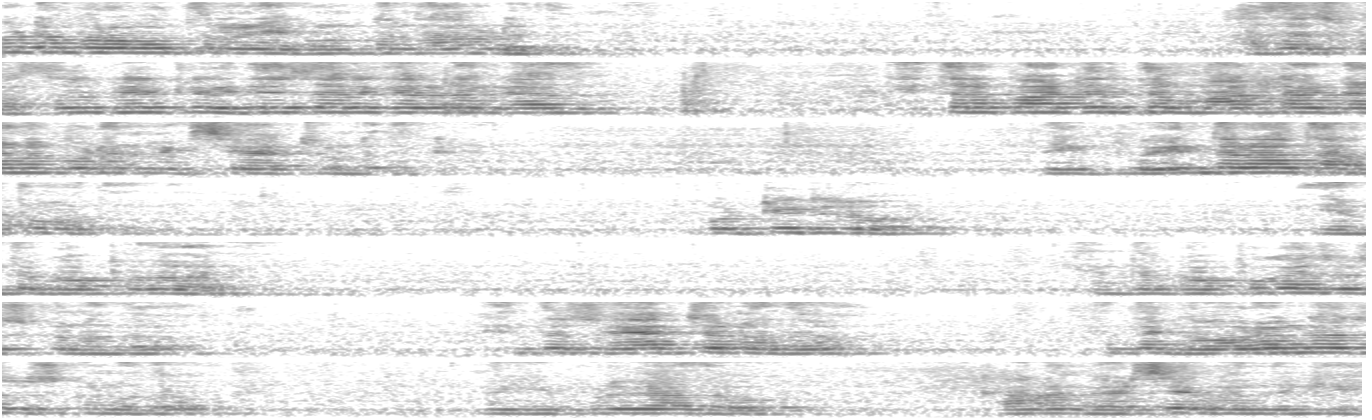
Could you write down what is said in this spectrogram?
కూటమి ప్రభుత్వం నీకు ఉంటుందా అని అడుగుతున్నా అసలు స్పెషల్ ఫ్లైట్లో విదేశాలకు వెళ్ళడం కాదు. ఇతర పార్టీలతో మాట్లాడడానికి కూడా మీకు స్వేచ్ఛ ఉండదు ఇక్కడ మీకు పోయిన తర్వాత అర్థమవుతుంది. పుట్టిల్లు ఎంత గొప్పదో అని. ఎంత గొప్పగా చూసుకున్నదో ఎంత స్వేచ్ఛ ఉన్నదో ఎంత గౌరవంగా చూసుకున్నదో మీకు ఇప్పుడు కాదు కాలం గడిచే మందికి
